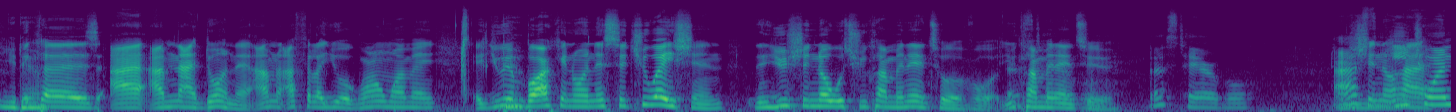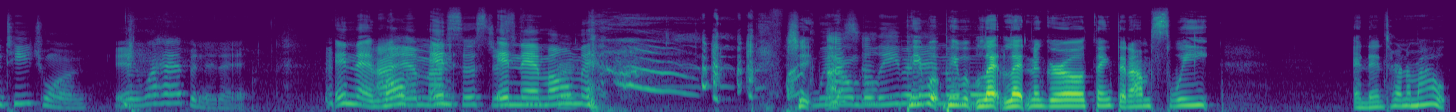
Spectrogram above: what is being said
You do. because I I'm not doing that. I'm I feel like you're a grown woman. If you embarking on this situation, then you should know what you're coming into it for. You That's coming terrible. into. That's terrible. You I should know each how- one teach one. And what happened to that? In that moment, in, in that keeper. moment, She- We don't believe in people that no people more? let letting a girl think that I'm sweet, and then turn them out.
